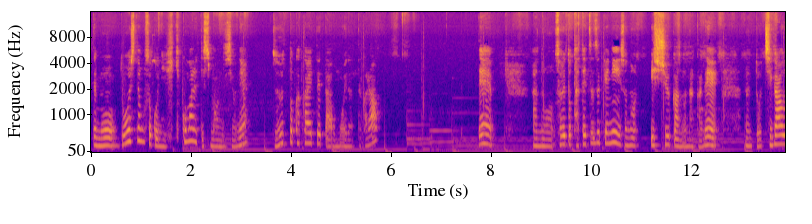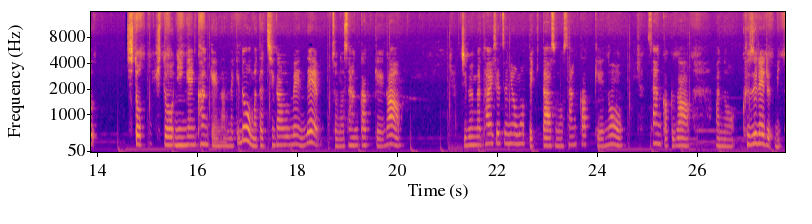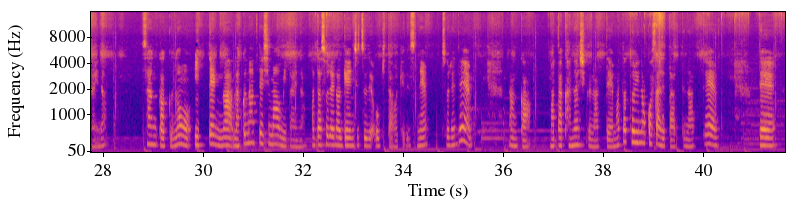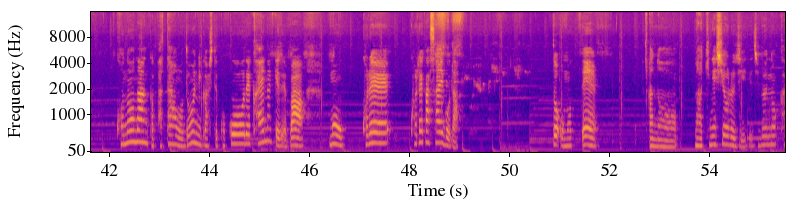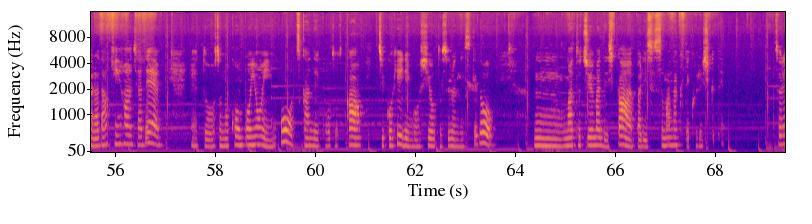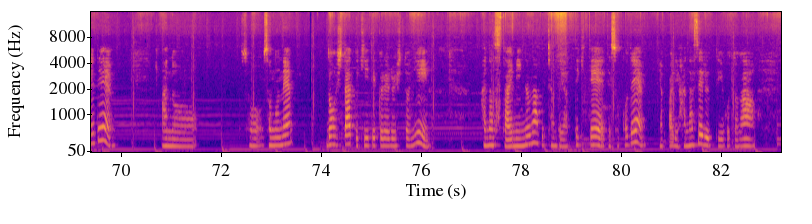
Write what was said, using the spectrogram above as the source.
でも、どうしてもそこに引き込まれてしまうんですよね。ずっと抱えてた思いだったから。で、あの、それと立て続けに、その一週間の中で、うんと、違う人、人、人間関係なんだけど、また違う面で、その三角形が、自分が大切に思ってきた、その三角形の三角が、あの、崩れるみたいな。三角の一点がなくなってしまうみたいな、またそれが現実で起きたわけですね。それで、なんか、また悲しくなって、また取り残されたってなって、で、このなんかパターンをどうにかしてここで変えなければ、もうこれ、これが最後だ。と思って、あの、まあ、キネシオロジーで自分の体、近反射で、えっ、と、その根本要因を掴んでいこうとか、自己ヒーリングをしようとするんですけど、うん、まあ途中までしかやっぱり進まなくて苦しくて。それで、あの、そう、そのね、どうしたって聞いてくれる人に話すタイミングがちゃんとやってきて、で、そこでやっぱり話せるっていうことが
